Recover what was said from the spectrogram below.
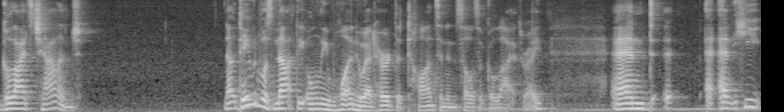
Goliath's challenge. Now, David was not the only one who had heard the taunts and insults of Goliath, right? And uh, and he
